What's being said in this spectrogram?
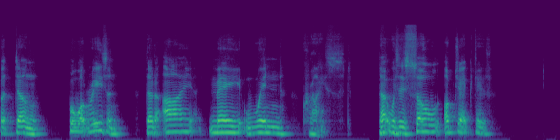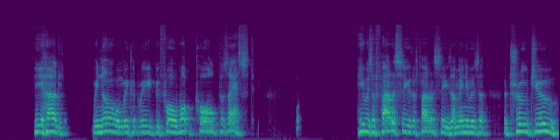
but dung. For what reason? That I may win Christ. That was his sole objective. He had we know when we could read before what Paul possessed. He was a Pharisee of the Pharisees. I mean, he was a, a true Jew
